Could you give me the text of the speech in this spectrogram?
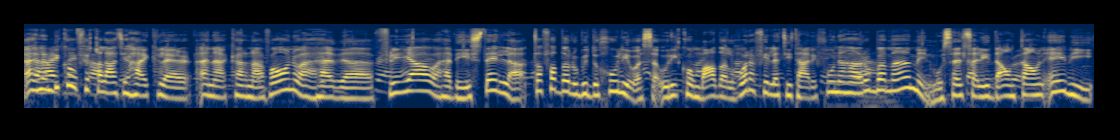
أهلا بكم في قلعة هاي كلير أنا كارنارفون وهذا فريا وهذه ستيلا تفضلوا بالدخول وسأريكم بعض الغرف التي تعرفونها ربما من مسلسل داونتون آبي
